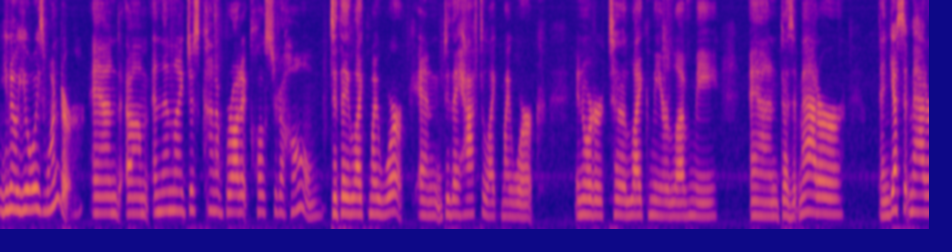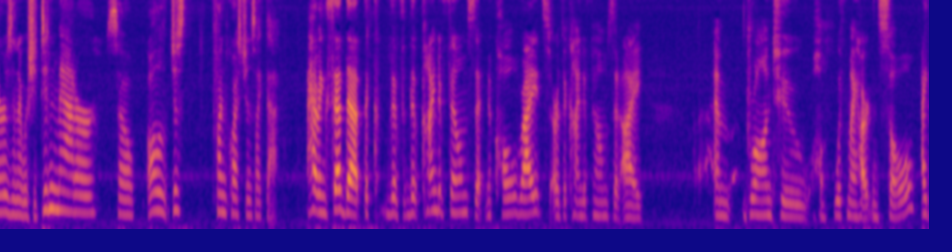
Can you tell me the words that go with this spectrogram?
you know, you always wonder, and um, and then I just kind of brought it closer to home. Do they like my work, and do they have to like my work in order to like me or love me? And does it matter? And yes, it matters, and I wish it didn't matter. So all just fun questions like that. Having said that, the, the the kind of films that Nicole writes are the kind of films that I am drawn to with my heart and soul. I,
